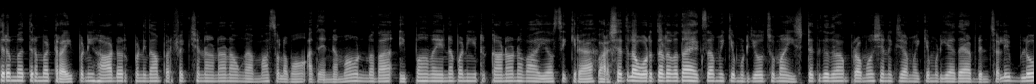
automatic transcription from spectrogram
திரும்ப திரும்ப ட்ரை பண்ணி ஹார்ட் ஒர்க் பண்ணி தான் பெர்ஃபெக்ஷன் ஆனான்னு அவங்க அம்மா சொல்லவும் அது என்னமோ உண்மைதான். இப்போ அவன் என்ன பண்ணிட்டு இருக்கானோ அவ யோசிக்கிறா. வருஷத்துல ஒரு தடவை தான் எக்ஸாம் வைக்க முடியும் சும்மா இஷ்டத்துக்கு தான் ப்ரொமோஷன் எக்ஸாம் வைக்க முடியாது அப்படின்னு சொல்லி ப்ளூ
